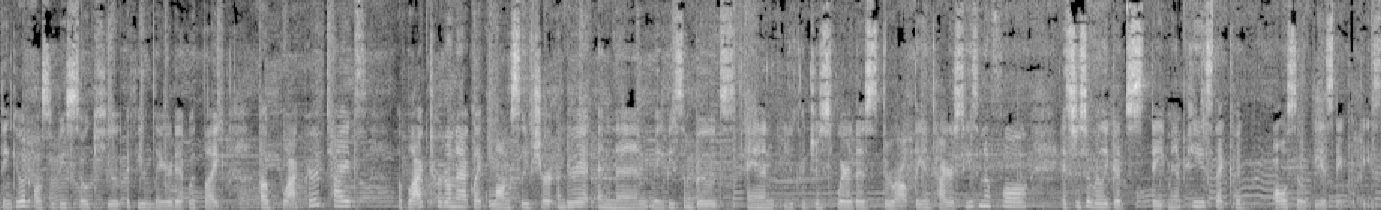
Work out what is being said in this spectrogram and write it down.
think it would also be so cute if you layered it with like a black pair of tights, a black turtleneck, like long sleeve shirt under it, and then maybe some boots. And you could just wear this throughout the entire season of fall. It's just a really good statement piece that could also be a staple piece.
